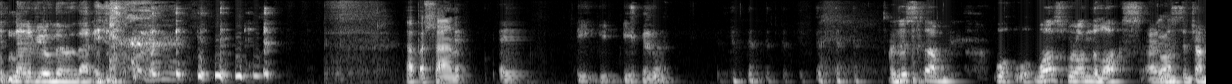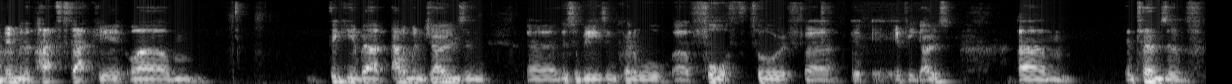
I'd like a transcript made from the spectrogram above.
None of you'll know who that is. Apasan. He, he, he's. I just um, whilst we're on the locks, and just to jump in with a pat stat here, um, thinking about Alun Wyn Jones, and uh, this will be his incredible uh, fourth tour if, uh, if if he goes. Um, in terms of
